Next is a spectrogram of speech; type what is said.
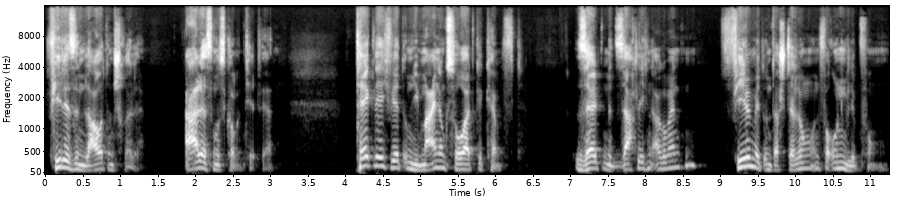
Viele sind laut und schrill. Alles muss kommentiert werden. Täglich wird um die Meinungshoheit gekämpft. Selten mit sachlichen Argumenten, viel mit Unterstellungen und Verunglimpfungen.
